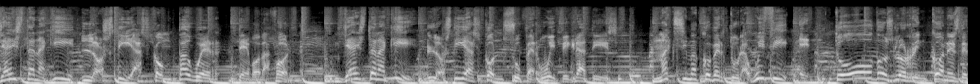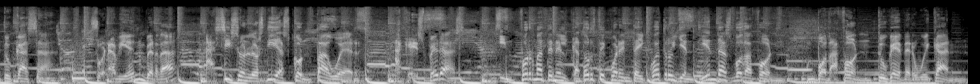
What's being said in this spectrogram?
Ya están aquí los días con Power de Vodafone. Ya están aquí los días con Super Wi-Fi gratis. Máxima cobertura Wi-Fi en todos los rincones de tu casa. Suena bien, ¿verdad? Así son los días con Power. ¿A qué esperas? Infórmate en el 1444 y en tiendas Vodafone. Vodafone, Together We Can.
